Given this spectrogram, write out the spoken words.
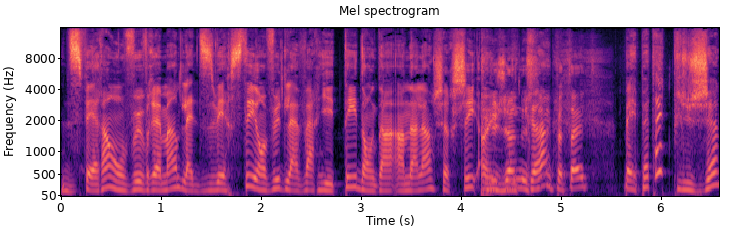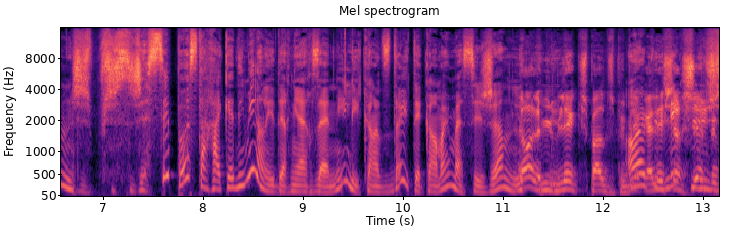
différents. On veut vraiment de la diversité, on veut de la variété. Donc, dans- en allant chercher un Plus jeune Mika- aussi, peut-être? Ben, peut-être plus jeune. Je, je, je sais pas. Star Academy, dans les dernières années, les candidats étaient quand même assez jeunes. là. Non, le public, je parle du public. Public chercher plus un public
